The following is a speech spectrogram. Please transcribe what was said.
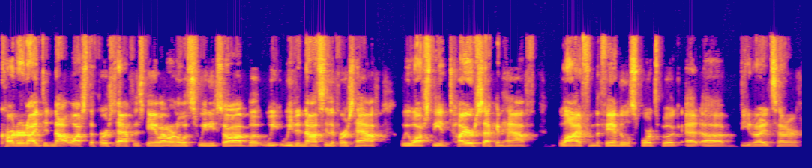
Carter and I did not watch the first half of this game. I don't know what Sweeney saw, but we we did not see the first half. We watched the entire second half live from the FanDuel Sportsbook at uh, the United Center.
